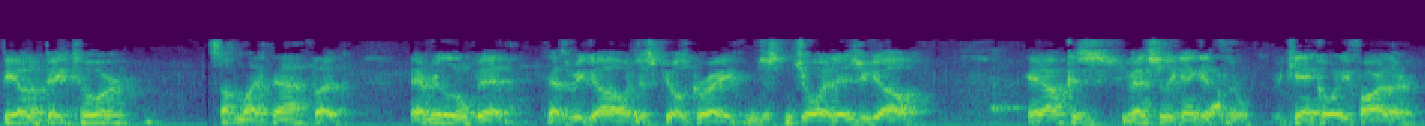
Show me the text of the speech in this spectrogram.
be on a big tour, something like that, but every little bit as we go, it just feels great and just enjoy it as you go. You know, because eventually going to get to, we can't go any farther.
